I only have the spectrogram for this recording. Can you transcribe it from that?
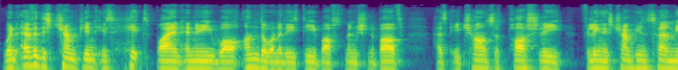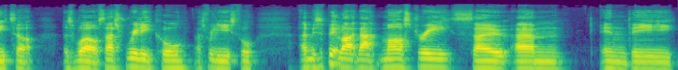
Whenever this champion is hit by an enemy while under one of these debuffs mentioned above, has a chance of partially filling this champion's turn meter as well. So that's really cool. That's really useful. Um, it's a bit like that mastery. So um, in the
